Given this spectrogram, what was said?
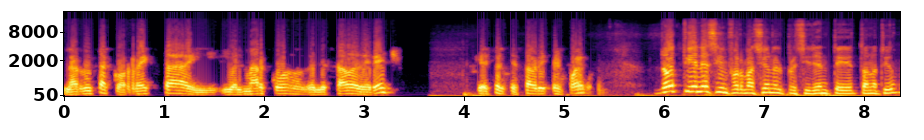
la ruta correcta y, el marco del Estado de Derecho, que es el que está ahorita en juego. ¿No tienes información el presidente Tonatio?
